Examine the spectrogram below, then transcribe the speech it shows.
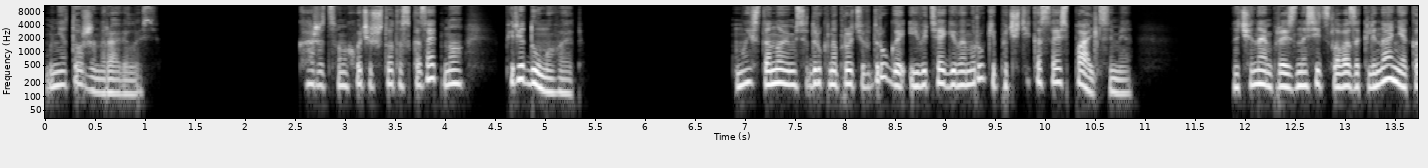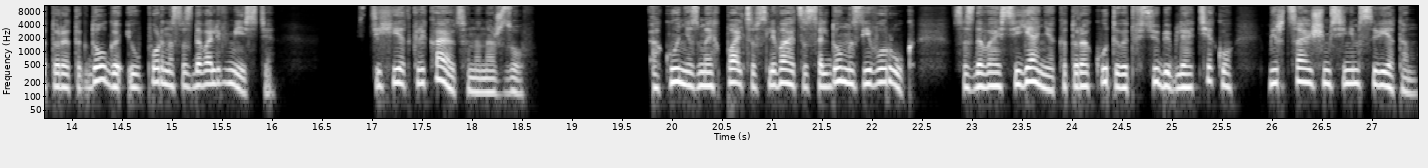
мне тоже нравилось. Кажется, он хочет что-то сказать, но передумывает. Мы становимся друг напротив друга и вытягиваем руки, почти касаясь пальцами. Начинаем произносить слова заклинания, которые так долго и упорно создавали вместе — Стихи откликаются на наш зов. Огонь из моих пальцев сливается со льдом из его рук, создавая сияние, которое окутывает всю библиотеку мерцающим синим светом.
